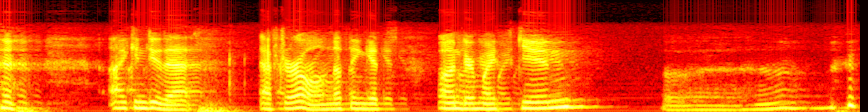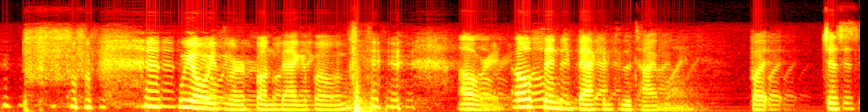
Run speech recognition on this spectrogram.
I can do that. After all, nothing gets under my skin. Uh, we always were a fun bag of bones. Alright, I'll send you back into the timeline. But just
